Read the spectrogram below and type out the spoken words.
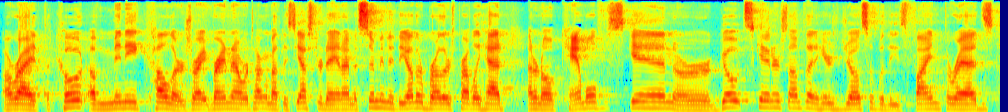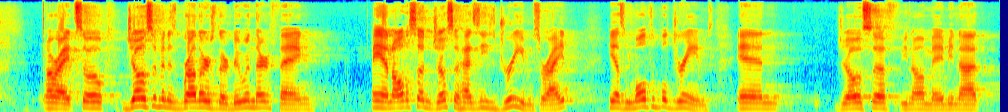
All right, the coat of many colors, right? Brandon and I were talking about this yesterday, and I'm assuming that the other brothers probably had, I don't know, camel skin or goat skin or something. Here's Joseph with these fine threads. All right, so Joseph and his brothers, they're doing their thing, and all of a sudden Joseph has these dreams, right? He has multiple dreams, and Joseph, you know, maybe not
